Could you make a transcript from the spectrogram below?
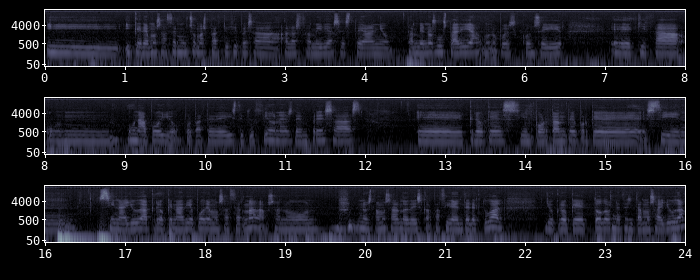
y, queremos hacer mucho más partícipes a, las familias este año. También nos gustaría, bueno, pues conseguir eh, quizá un, un, apoyo por parte de instituciones, de empresas. Eh, creo que es importante porque sin, sin ayuda creo que nadie podemos hacer nada. O sea, no, no estamos hablando de discapacidad intelectual. Yo creo que todos necesitamos ayuda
